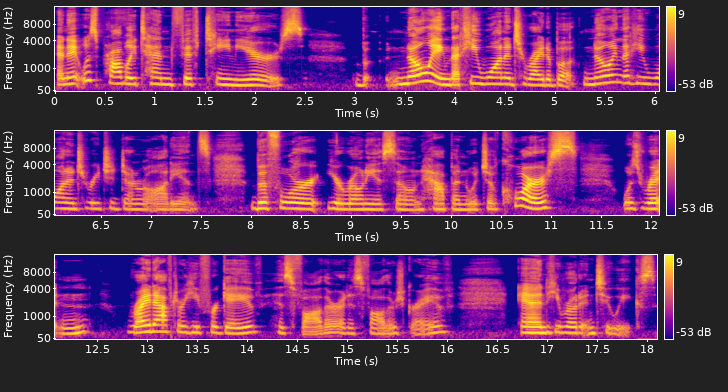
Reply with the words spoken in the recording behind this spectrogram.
And it was probably 10, 15 years knowing that he wanted to write a book, knowing that he wanted to reach a general audience before Zone happened, which of course was written right after he forgave his father at his father's grave, and he wrote it in two weeks.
